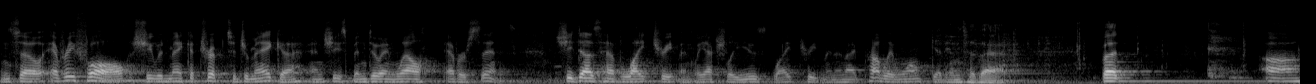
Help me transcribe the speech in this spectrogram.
And so every fall, she would make a trip to Jamaica, and she's been doing well ever since. She does have light treatment. We actually used light treatment, and I probably won't get into that. But uh,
